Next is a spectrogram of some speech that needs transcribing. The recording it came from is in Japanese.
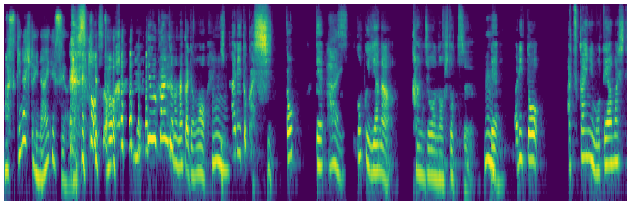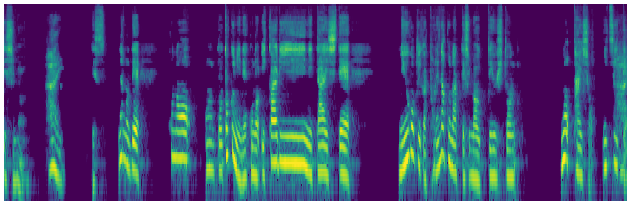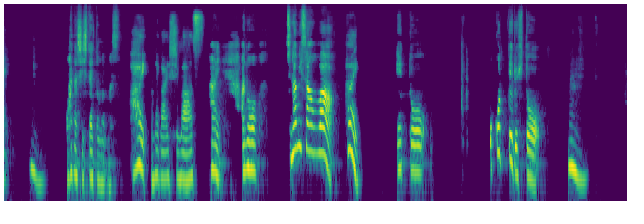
まあ、好きな人いないですよね。そうそう。ネガティブ感情の中でも、うん、怒りとか嫉妬って、すごく嫌な感情の一つで、うん、割と扱いに持て余してしまう。はい。です。なので、このうんと、特にね、この怒りに対して、身動きが取れなくなってしまうっていう人の対処について、お話ししたいと思います。はい、お願いします。はい。あの、ちなみさんは、はい。えっと、怒ってる人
